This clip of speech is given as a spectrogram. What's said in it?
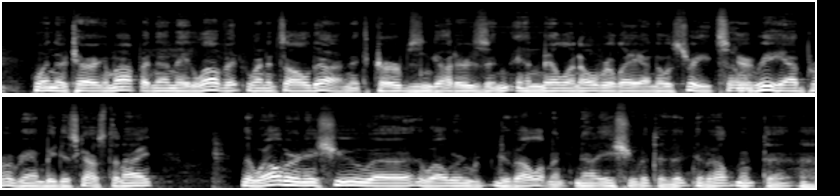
when they're tearing them up, and then they love it when it's all done. It's curbs and gutters and, and mill and overlay on those streets. So, sure. rehab program will be discussed tonight. The Wellborn issue, uh, the Wellborn development, not issue, but the development uh, uh,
